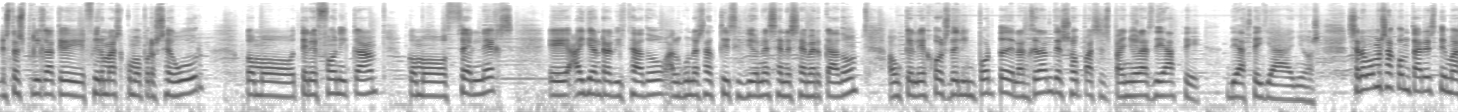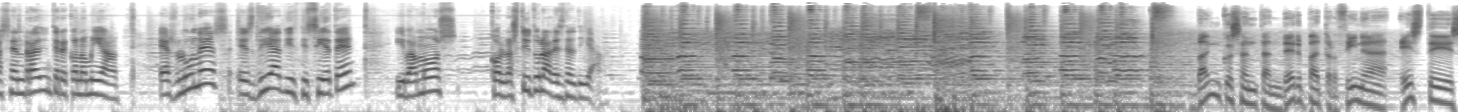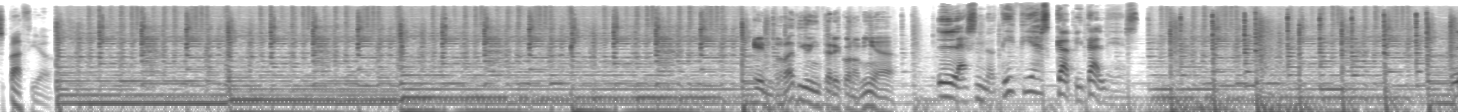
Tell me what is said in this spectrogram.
esto explica que firmas como Prosegur, como Telefónica, como Celnex eh, hayan realizado algunas adquisiciones en ese mercado, aunque lejos del importe de las grandes de sopas españolas de hace, de hace ya años. Se lo vamos a contar esto y más en Radio Intereconomía. Es lunes, es día 17 y vamos con los titulares del día. Banco Santander patrocina este espacio. En Radio Intereconomía, las noticias capitales.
